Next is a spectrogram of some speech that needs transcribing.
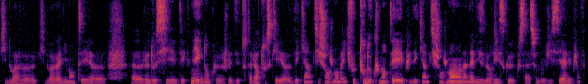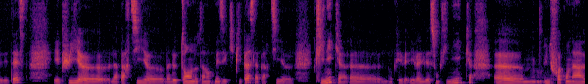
qui, doivent, qui doivent alimenter le dossier technique. Donc je le disais tout à l'heure, tout ce qui est dès qu'il y a un petit changement, bah, il faut tout documenter et puis dès qu'il y a un petit changement, on analyse le risque que ça a sur le logiciel et puis on fait des tests. Et puis euh, la partie, euh, bah, le temps notamment que mes équipes y passent, la partie euh, clinique, donc évaluation clinique. une fois qu'on a,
